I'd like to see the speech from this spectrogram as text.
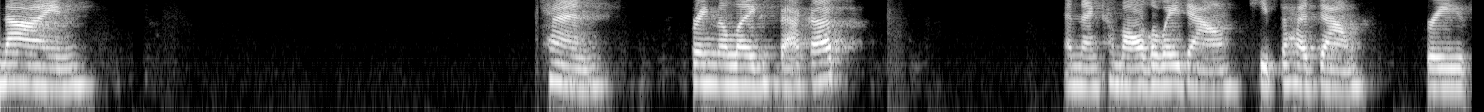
Nine. Ten. Bring the legs back up. And then come all the way down. Keep the head down. Breathe.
